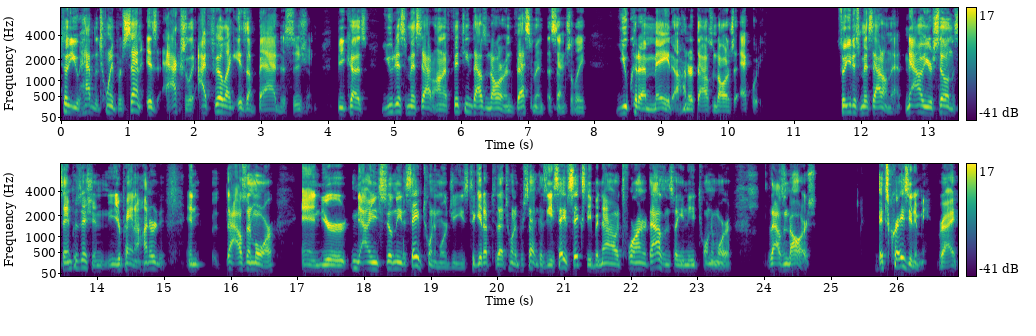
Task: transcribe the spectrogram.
till you have the 20% is actually, I feel like, is a bad decision because you just missed out on a $15,000 investment, essentially. You could have made $100,000 of equity. So you just missed out on that. Now you're still in the same position. You're paying a hundred and thousand more, and you're now you still need to save 20 more G's to get up to that 20% because you save 60, but now it's 400,000. So you need 20 more thousand dollars. It's crazy to me, right?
